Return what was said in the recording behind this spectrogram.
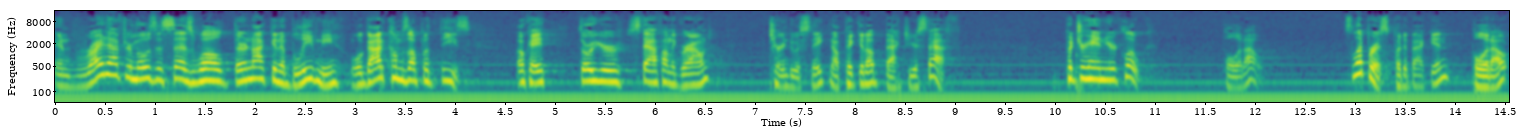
And right after Moses says, Well, they're not going to believe me, well, God comes up with these. Okay, throw your staff on the ground, turn to a snake, now pick it up, back to your staff. Put your hand in your cloak, pull it out. It's leprous, put it back in, pull it out,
